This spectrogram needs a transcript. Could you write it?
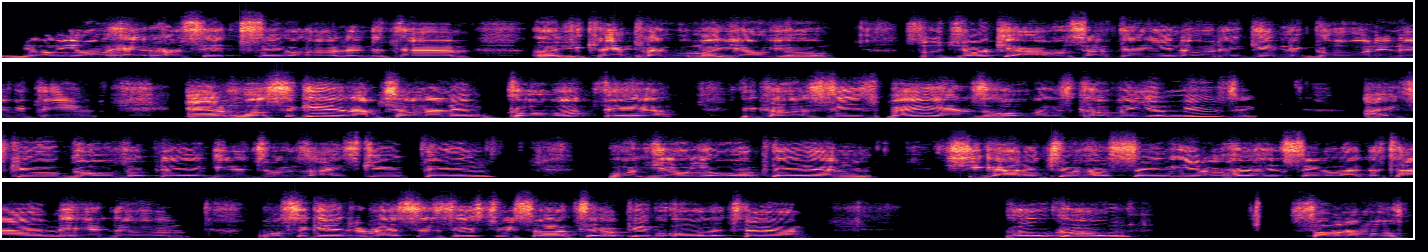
Yo Yo had her hit single out at the time. Uh, you can't play with my yo yo. So Junkyard was up there, you know, they getting it going and everything. And once again, I'm telling them, go up there because these bands always cover your music. Ice Cube goes up there and get into his Ice Cube thing. Boy, Yo Yo up there and she got into her sing, you know, her hit single at the time. And um, once again, the rest is history. So I tell people all the time, go go some of the most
